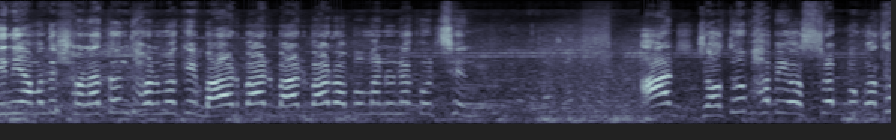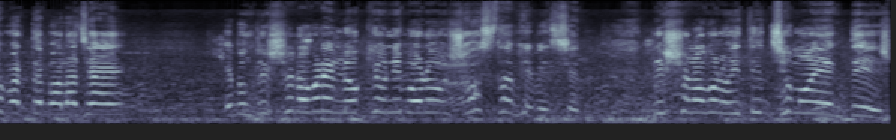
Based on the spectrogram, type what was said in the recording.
তিনি আমাদের সনাতন ধর্মকে বারবার বারবার অপমাননা করছেন। আর যতভাবে অশ্রাব্য কথাবার্তা বলা যায়, এবং কৃষ্ণনগরের লোককে উনি বড় সস্তা ভেবেছেন। কৃষ্ণনগর ঐতিহ্যময় এক দেশ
